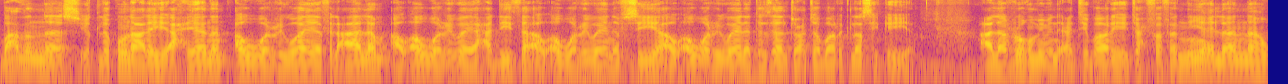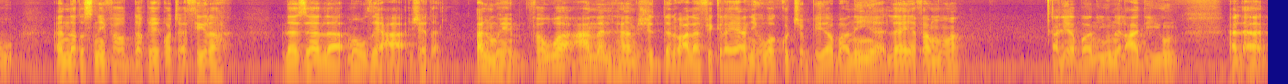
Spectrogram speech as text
بعض الناس يطلقون عليه أحيانا أول رواية في العالم أو أول رواية حديثة أو أول رواية نفسية أو أول رواية لا تزال تعتبر كلاسيكية. على الرغم من اعتباره تحفة فنية إلا أنه أن تصنيفه الدقيق وتأثيره لا زال موضع جدل. المهم فهو عمل هام جدا وعلى فكرة يعني هو كتب بيابانية لا يفهمها اليابانيون العاديون الآن.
